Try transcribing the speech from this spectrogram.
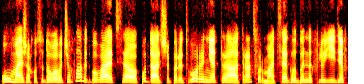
У межах осадового чохла відбувається подальше перетворення та трансформація глибинних флюїдів,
